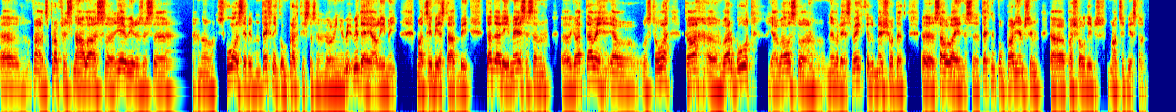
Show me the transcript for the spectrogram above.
tādas profesionālās ievirzes nu, skolas, jeb nu, tehnikuma praktiski tas jau viņa vidējā līmeņa mācību iestāde bija. Tad arī mēs esam uh, gatavi jau uz to, ka uh, varbūt. Ja valsts to nevarēs veikt, tad mēs šo te, uh, saulainas tehnikumu pārņemsim kā pašvaldības mācību iestādi.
